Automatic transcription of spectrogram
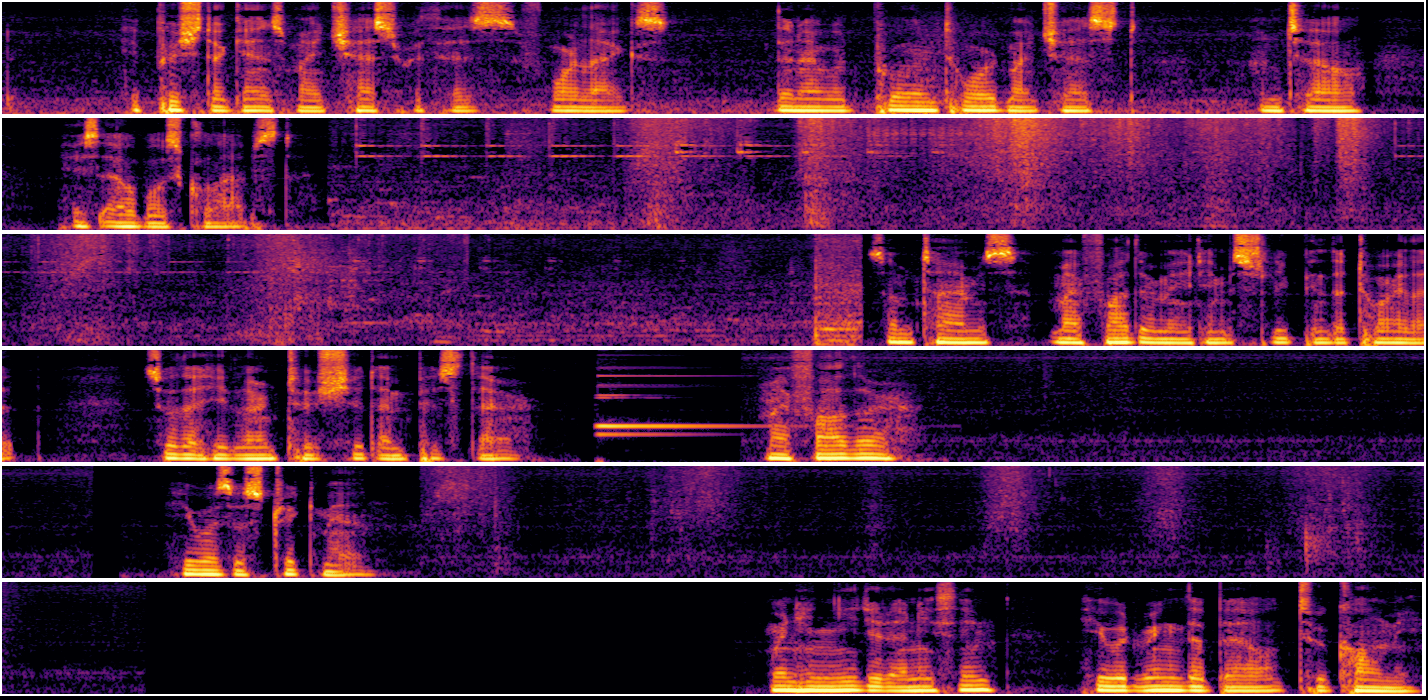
He pushed against my chest with his forelegs. Then I would pull him toward my chest until his elbows collapsed. Sometimes my father made him sleep in the toilet so that he learned to shit and piss there. My father, he was a strict man. When he needed anything, he would ring the bell to call me.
